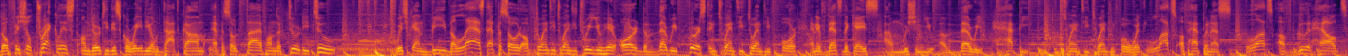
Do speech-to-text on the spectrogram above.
the official track list on dirtydiscoradio.com, episode 532, which can be the last episode of 2023 you hear or the very first in 2024. And if that's the case, I'm wishing you a very happy 2024 with lots of happiness, lots of good health,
